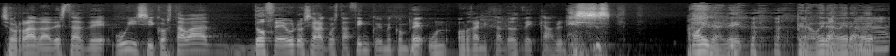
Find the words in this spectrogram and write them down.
chorrada de estas de, uy, si costaba 12 euros y ahora cuesta 5 y me compré un organizador de cables. Ay, dale. Pero a ver, a ver, a ver.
